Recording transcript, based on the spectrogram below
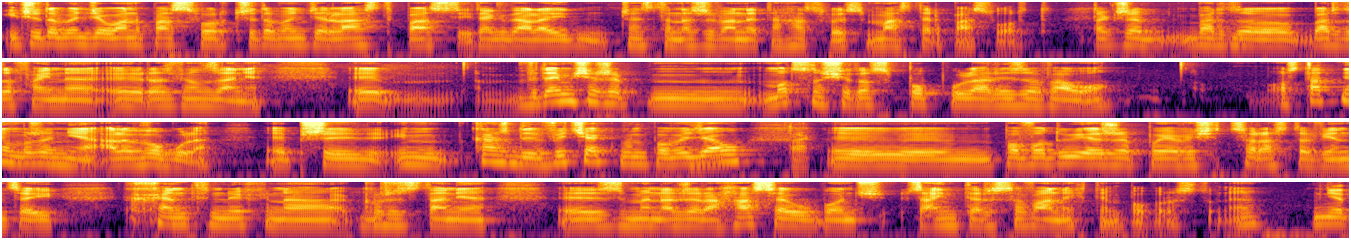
I czy to będzie One Password, czy to będzie LastPass i tak dalej. Często nazywane to hasło jest Master Password. Także bardzo, bardzo fajne y, rozwiązanie. Y, Wydaje mi się, że mm, mocno się to spopularyzowało Ostatnio może nie, ale w ogóle. Y, Przy im, każdy wyciek, bym powiedział, Tak. y, powoduje, że pojawia się coraz to więcej chętnych na korzystanie y, z menadżera haseł, bądź zainteresowanych tym po prostu, nie? Mnie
